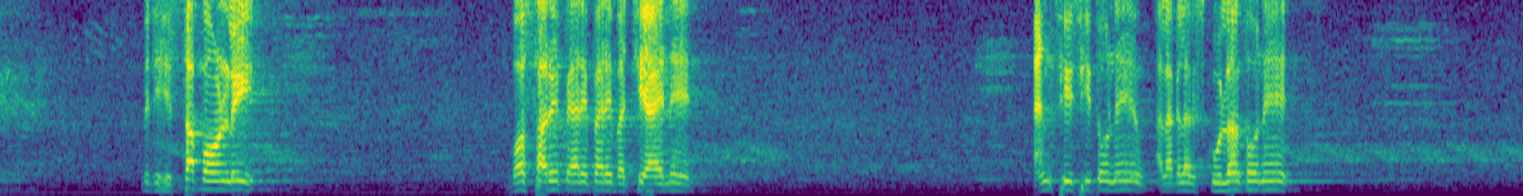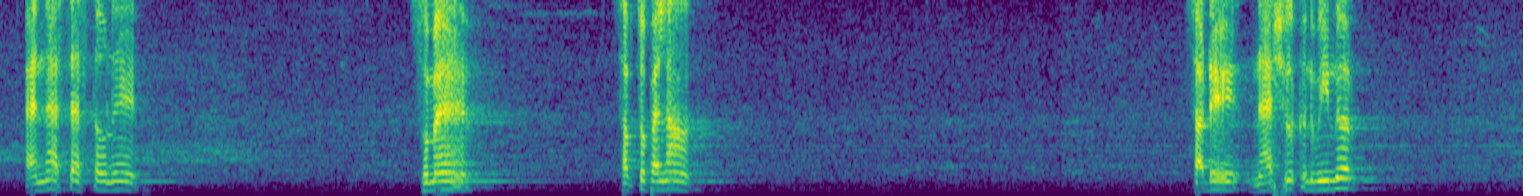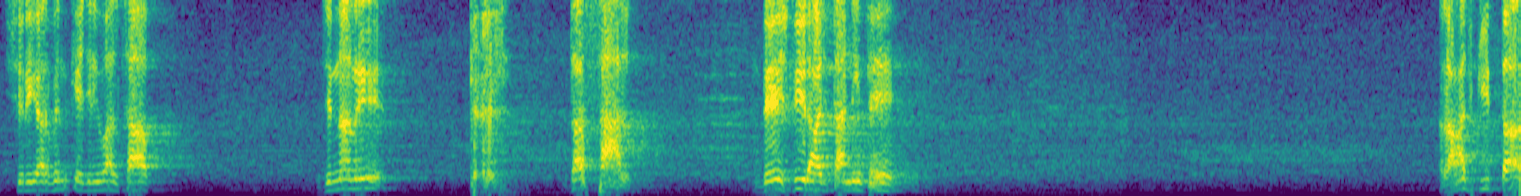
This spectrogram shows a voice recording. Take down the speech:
ਵਿੱਚ ਹਿੱਸਾ ਪਾਉਣ ਲਈ ਬਹੁਤ ਸਾਰੇ ਪਿਆਰੇ ਪਿਆਰੇ ਬੱਚੇ ਆਏ ਨੇ। ਐਨਸੀਸੀ ਤੋਂ ਨੇ, ਅਲੱਗ-ਅਲੱਗ ਸਕੂਲਾਂ ਤੋਂ ਨੇ। ਐਨਐਸਐਸ ਤੋਂ ਨੇ। ਸੋ ਮੈਂ ਸਭ ਤੋਂ ਪਹਿਲਾਂ ਸਾਡੇ ਨੈਸ਼ਨਲ ਕਨਵੀਨਰ ਸ਼੍ਰੀ ਅਰਵਿੰਦ ਕੇਜਰੀਵਾਲ ਸਾਹਿਬ, ਜਿਨ੍ਹਾਂ ਨੇ 10 ਸਾਲ ਦੇਸ਼ ਦੀ ਰਾਜਧਾਨੀ ਤੇ ਰਾਜ ਕੀਤਾ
